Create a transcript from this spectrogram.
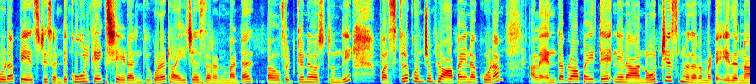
కూడా పేస్ట్రీస్ అంటే కూల్ కేక్స్ చేయడానికి కూడా ట్రై చేశారనమాట పర్ఫెక్ట్గానే వస్తుంది. ఫస్ట్లో కొంచెం ఫ్లాప్ అయినా కూడా అలా ఎంత ఫ్లాప్ అయితే నేను ఆ నోట్ చేసుకునేదనమాట అనమాట ఏదైనా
